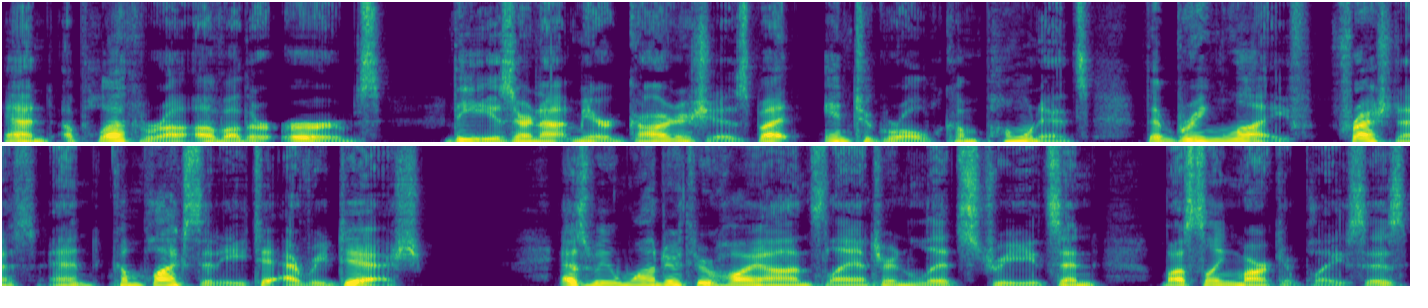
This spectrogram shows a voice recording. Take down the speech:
and a plethora of other herbs. These are not mere garnishes, but integral components that bring life, freshness, and complexity to every dish. As we wander through Hoi An's lantern lit streets and bustling marketplaces,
